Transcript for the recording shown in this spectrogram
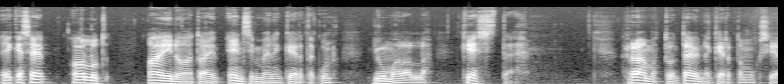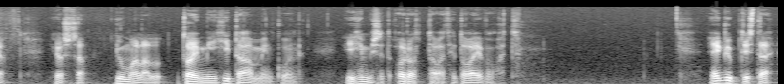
Eikä se ollut ainoa tai ensimmäinen kerta, kun Jumalalla kestää. Raamattu on täynnä kertomuksia, jossa Jumala toimii hitaammin kuin ihmiset odottavat ja toivovat. Egyptistä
